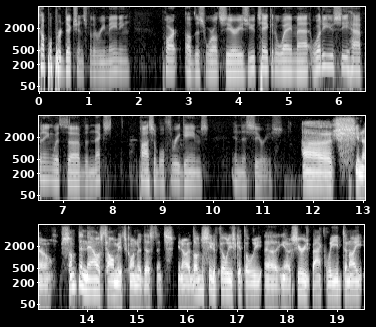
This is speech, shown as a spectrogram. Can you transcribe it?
couple predictions for the remaining part of this World Series. You take it away, Matt. What do you see happening with uh, the next possible three games in this series? Uh, you know, something now is telling me it's going the distance. You know, I'd love to see the Phillies get the lead, uh, you know, series back lead tonight.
